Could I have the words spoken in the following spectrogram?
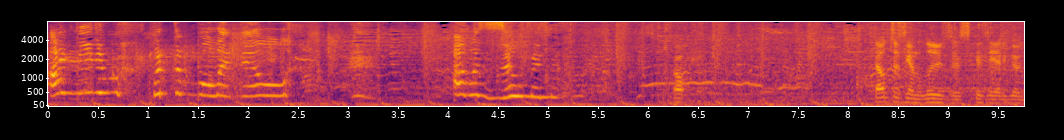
I beat him with the bullet bill. I was zooming. Oh. Delta's gonna lose this because he had to go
